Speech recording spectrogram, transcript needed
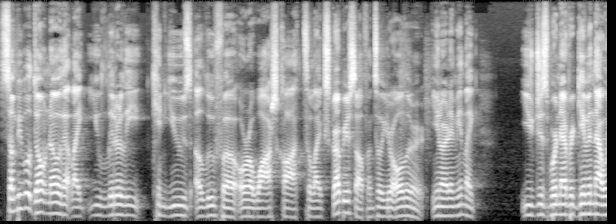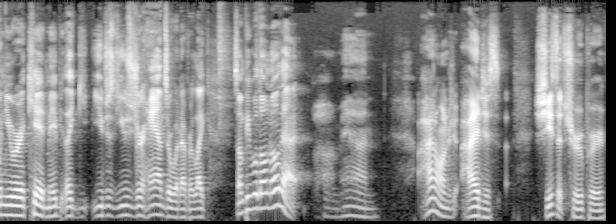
some people don't know that like you literally can use a loofah or a washcloth to like scrub yourself until you're older. You know what I mean? Like you just were never given that when you were a kid. Maybe like you just used your hands or whatever. Like some people don't know that. Oh man, I don't. I just. She's a trooper.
